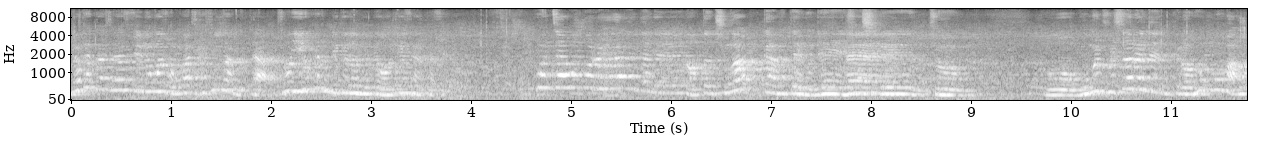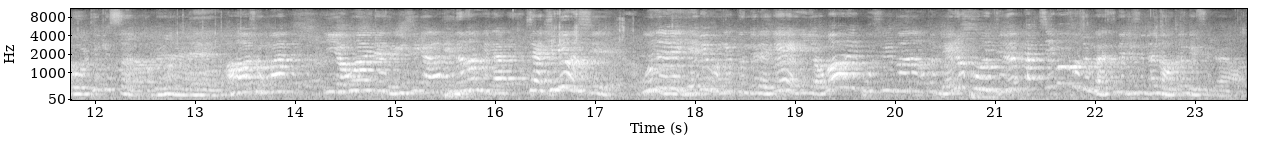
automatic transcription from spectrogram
이렇게까지 할 수 있는 건 정말 자신감 있다. 저는 이렇게 좀 느껴졌는데 어떻게 생각하세요? 혼자 홍보를 해야 한다는 어떤 중압감 때문에 네. 사실은 좀 뭐, 몸을 불사르는 그런 홍보 방법을 택했어요. 네. 아 정말 이 영화에 대한 의지가 대단합니다. 자 김희원 씨 오늘 예비 관객분들에게 이 영화를 보실 만한 어떤 매력 포인트를 딱 찍어서 좀 말씀해 주신다면 어떤 게 있을까요?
